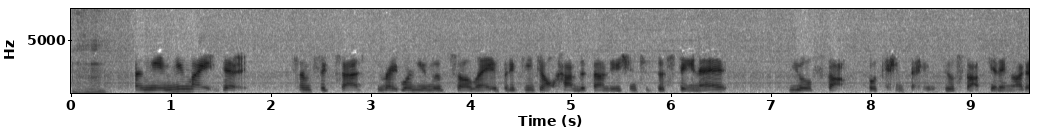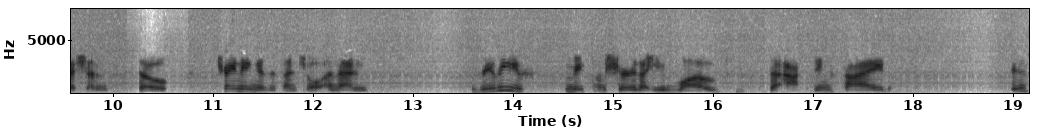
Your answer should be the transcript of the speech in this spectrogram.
Mm-hmm. I mean, you might get some success right when you move to LA, but if you don't have the foundation to sustain it, you'll stop booking things. You'll stop getting auditions. So training is essential. And then really making sure that you love the acting side is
